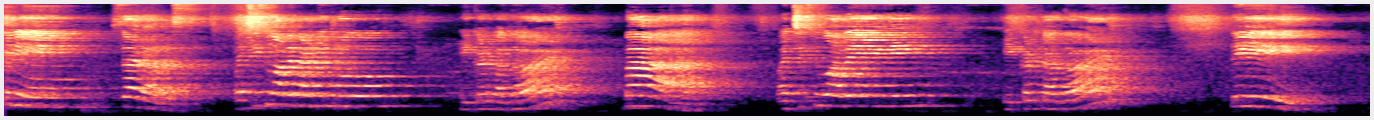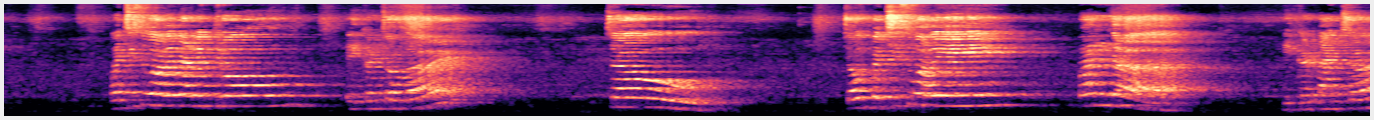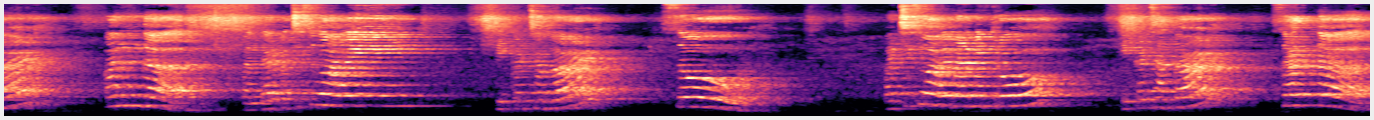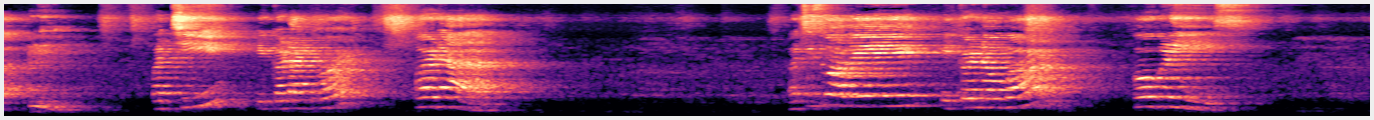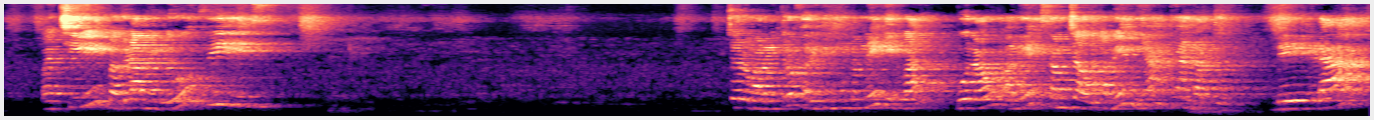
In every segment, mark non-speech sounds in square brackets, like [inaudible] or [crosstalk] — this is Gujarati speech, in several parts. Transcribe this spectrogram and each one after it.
પછી શું આવે એકડ તગડ તેર પછી શું આવે બાળ મિત્રો એકડ ચોગડ ચૌદ ચૌદ પછી શું આવે પંદર એકડ પાછળ પંદર પંદર પછી શું આવે એકડ છગડ સોળ પછી શું આવે બાળ મિત્રો એકડ સાતડ સત્તર. [clears throat] પછી એકડ આઠડ અઢાર. પછી શું આવે? એકડ નવ ઓગણીસ. પછી બગડા મેલું વીસ. ચલો બાળ મિત્રો હું તમને એકવાર બોલાવું અને સમજાવું. તમે અહીંયા ધ્યાન રાખજો. બેગડા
